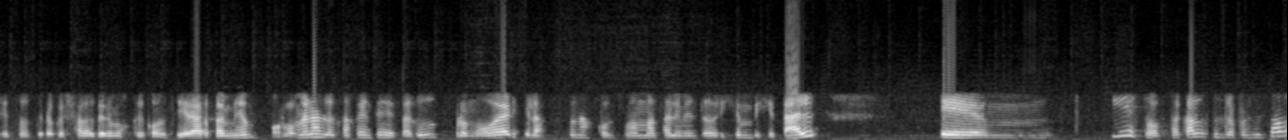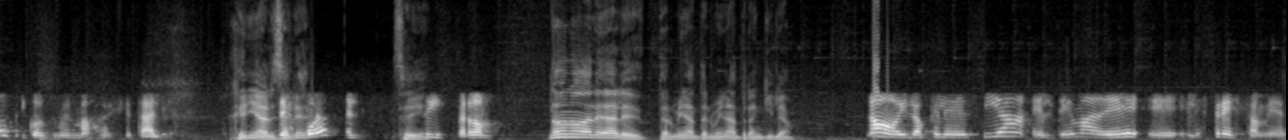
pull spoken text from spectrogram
Eso creo que ya lo tenemos que considerar también, por lo menos los agentes de salud, promover que las personas consuman más alimentos de origen vegetal. Eh, y eso, sacar los ultraprocesados y consumir más vegetales. Genial. Después, el, Sí. sí, perdón. No, no, dale, dale. Termina, termina, tranquila. No, y lo que le decía, el tema de eh, el estrés también.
